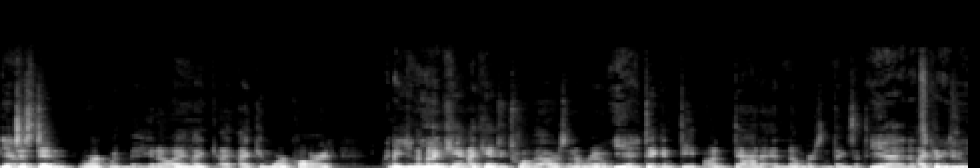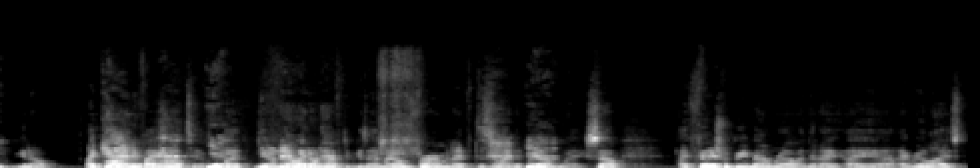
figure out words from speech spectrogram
Yeah. it just didn't work with me. You know, I, I, I, I can work hard. I mean, but I can't. I can't do twelve hours in a room Yeah. digging deep on data and numbers and things. That Yeah, that's I can crazy. do. You know, I can if I had to. Yeah. But you know, now I don't have to because I have my own firm and I've designed it my Yeah. own way. So I finished with Greenbaum Rowe, and then I I, uh, I realized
